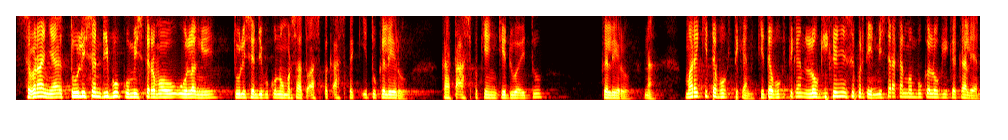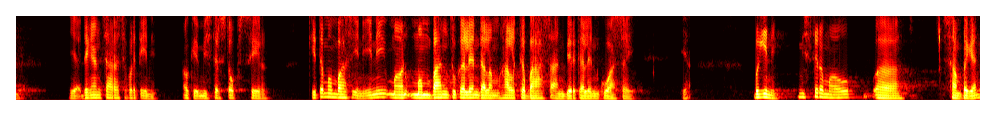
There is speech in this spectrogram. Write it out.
Sebenarnya tulisan di buku, Mister mau ulangi, tulisan di buku nomor satu aspek-aspek itu keliru. Kata aspek yang kedua itu keliru. Nah, mari kita buktikan. Kita buktikan logikanya seperti ini. Mister akan membuka logika kalian. Ya, dengan cara seperti ini. Oke, Mister stop share. Kita membahas ini. Ini membantu kalian dalam hal kebahasaan biar kalian kuasai. Begini, Mister mau uh, sampaikan.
